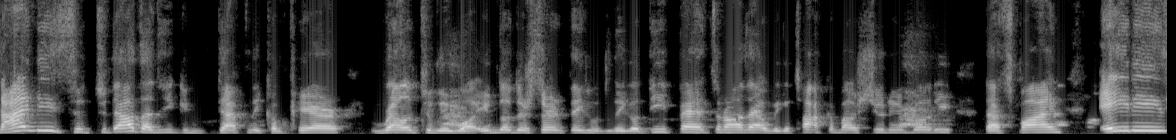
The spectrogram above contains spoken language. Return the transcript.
90s to 2000s, you can definitely compare relatively well. Even though there's certain things with legal defense and all that, we can talk about shooting ability. That's fine. 80s,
